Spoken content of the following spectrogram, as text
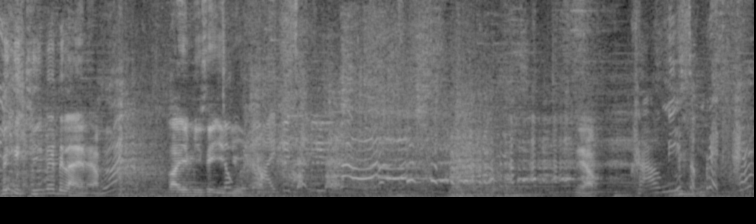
ไม่ติดคีย์ไม่เป็นไรนะครับ เรายังมีเซอินจงอยู่นะครับหายไปซะ เนี่ยครับคราวนี้สำเร็จแฮะ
